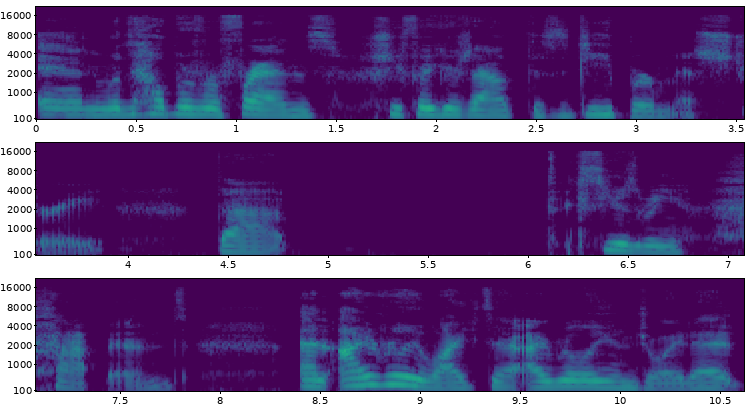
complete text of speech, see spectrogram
And with the help of her friends, she figures out this deeper mystery that, excuse me, happened. And I really liked it. I really enjoyed it.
